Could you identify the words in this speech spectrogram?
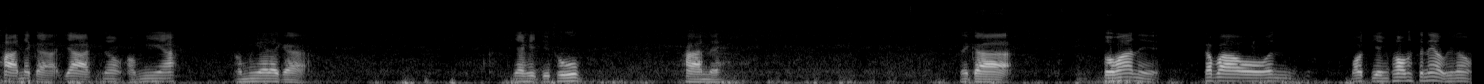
ผ่านได้ก็ญาติพี่น้องเอาเมียเอาเมียแล้ก็อยากเฮ็ด YouTube ผ่านเลยแล้วก็ตัวมานี่กระเป๋าเบาเตียงทองชาแนลพี่น้อง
